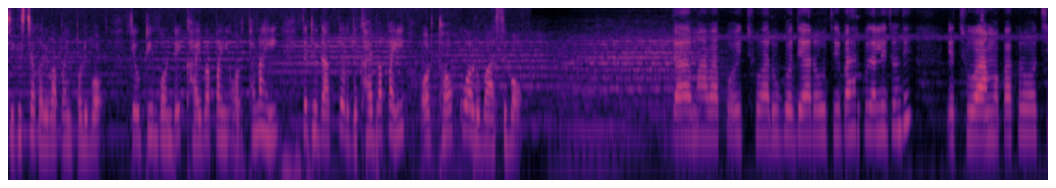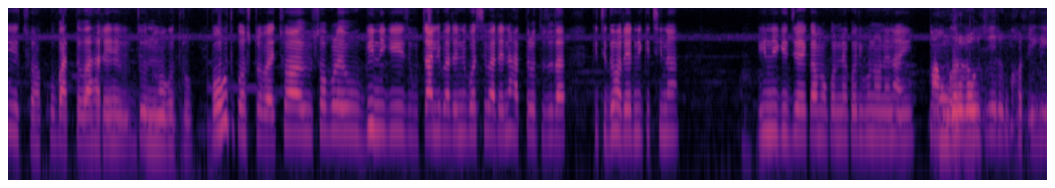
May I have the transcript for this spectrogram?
ଚିକିତ୍ସା କରିବା ପାଇଁ ପଡ଼ିବ। ଯେଉଁଠି ଗଣ୍ଡେ ଖାଇବା ପାଇଁ ଅର୍ଥ ନାହିଁ ସେଠି ଡାକ୍ତର ଦେଖାଇବା ପାଇଁ ଅର୍ଥ କୁଆଡ଼ୁ ବା ଆସିବ? ତା ମା ବାପ ଏଇ ଛୁଆ ରୋଗ ଦିଆ ରହୁଛି ବାହାରକୁ ଚାଲିଛନ୍ତି। ଏ ଛୁଆ ଆମ ପାଖରେ ଅଛି ଏ ଛୁଆକୁ ବାତ ବାହାରେ ଜନ୍ମ କତରୁ ବହୁତ କଷ୍ଟ ପାଏ ଛୁଆ ସବୁବେଳେ ଘିନିକି ଚାଲିପାରେନି ବସିପାରେନି ହାତର ସୁଧା କିଛି ଧରେନି କିଛି ନା। ଘିନିକି ଯେ କାମ କନେ କରିବୁ ନହେଲେ ନାହିଁ। ମାମୁଁ ଘରେ ରହୁଛି ଖଟିକି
